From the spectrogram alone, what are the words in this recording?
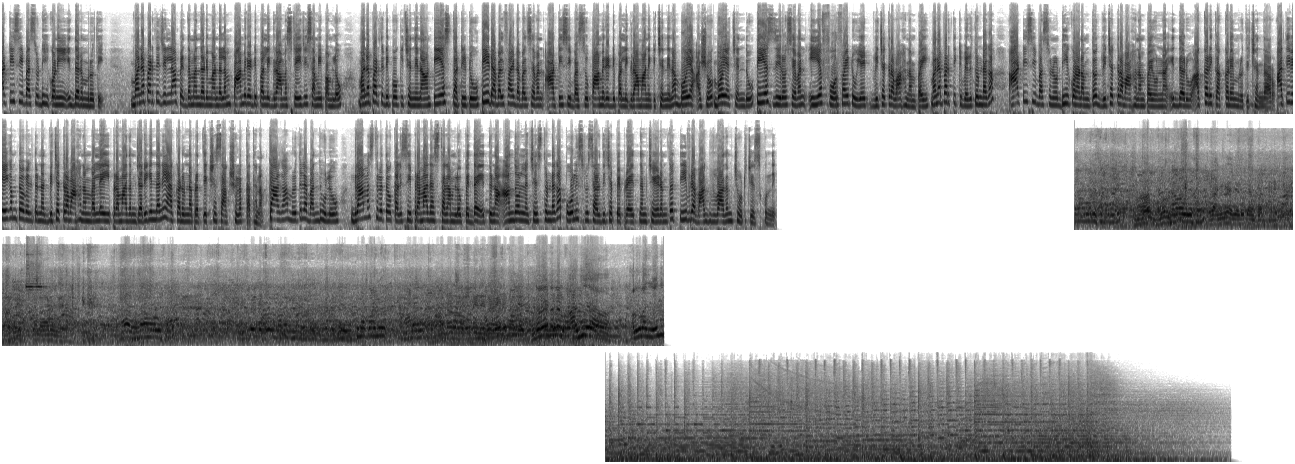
RTC bus ఢీకొని ఇద్దరు మృతి. వనపర్తి జిల్లా పెద్దమందడి మండలం పామిరెడ్డిపల్లి గ్రామ స్టేజీ సమీపంలో వనపర్తి డిపోకి చెందిన TS thirty two T double five double seven RTC bus Pamireddipalli గ్రామానికి చెందిన Boya Ashok Boya Chandu TS zero seven EF four five two eight ద్విచక్ర వాహనంపై వనపర్తికి వెళుతుండగా ఆర్టీసీ బస్సును ఢీకొనడంతో ద్విచక్ర వాహనంపై ఉన్న ఇద్దరు అక్కడికక్కడే మృతి చెందారు. అతి వేగంతో వెళ్తున్న ద్విచక్ర వాహనం వల్లే ఈ ప్రమాదం జరిగిందని అక్కడున్న ప్రత్యక్ష సాక్షుల కథనం. కాగా మృతుల బంధువులు గ్రామస్తులతో కలిసి ప్రమాద స్థలంలో పెద్ద ఎత్తున ఆందోళన చేస్తుండగా పోలీసులు సర్ది చెప్పే ప్రయత్నం చేయడంతో తీవ్ర వాగ్వివాదం చోటు చేసుకుంది. అది అది ఏంది? Thank you.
